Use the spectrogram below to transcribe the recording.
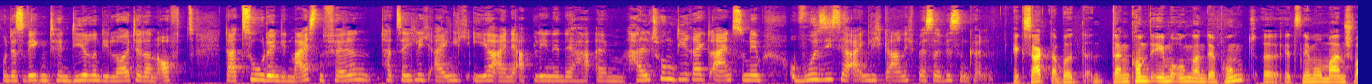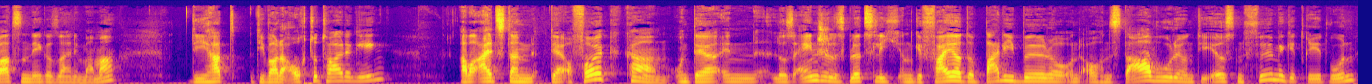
und deswegen tendieren die Leute dann oft dazu oder in den meisten Fällen tatsächlich eigentlich eher eine ablehnende ähm, Haltung direkt einzunehmen, obwohl sie es ja eigentlich gar nicht besser wissen können. Exakt, aber dann kommt eben irgendwann der Punkt, äh, jetzt nehmen wir mal einen schwarzen Neger seine Mama, die hat, die war da auch total dagegen. Aber als dann der Erfolg kam und der in Los Angeles plötzlich ein gefeierter Bodybuilder und auch ein Star wurde und die ersten Filme gedreht wurden,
